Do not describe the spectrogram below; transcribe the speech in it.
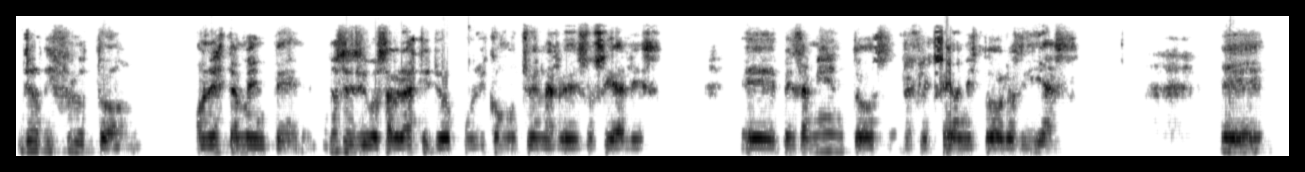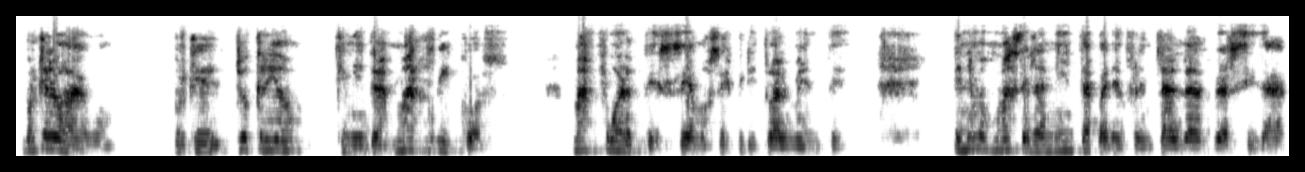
Yo disfruto, honestamente, no sé si vos sabrás que yo publico mucho en las redes sociales, eh, pensamientos, reflexiones todos los días. Eh, ¿Por qué lo hago? Porque yo creo que mientras más ricos, más fuertes seamos espiritualmente, tenemos más herramientas para enfrentar la adversidad.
